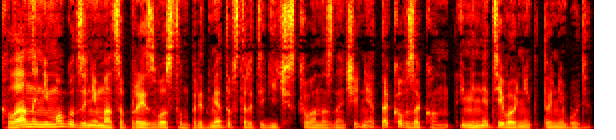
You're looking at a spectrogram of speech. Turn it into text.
Кланы не могут заниматься производством предметов стратегического назначения. Таков закон, и менять его никто не будет.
